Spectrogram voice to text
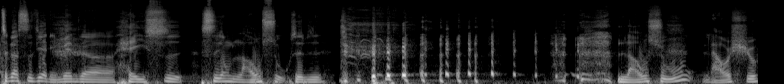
这个世界里面的黑市是用老鼠，是不是？老鼠，老鼠。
